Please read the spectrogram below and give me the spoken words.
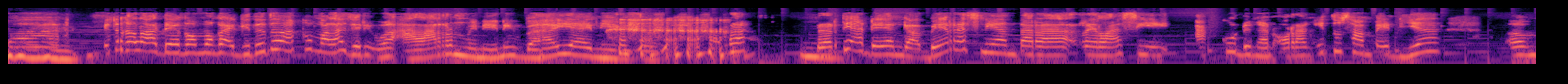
wah, itu kalau ada yang ngomong kayak gitu tuh aku malah jadi wah alarm ini, ini bahaya ini. Gitu. Karena berarti ada yang nggak beres nih antara relasi aku dengan orang itu sampai dia em,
